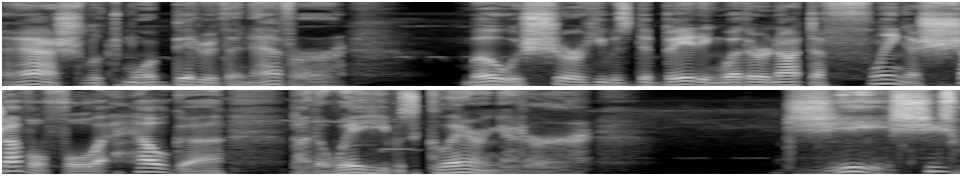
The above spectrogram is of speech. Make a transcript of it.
Ash looked more bitter than ever. Bo was sure he was debating whether or not to fling a shovelful at Helga by the way he was glaring at her. Gee, she's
